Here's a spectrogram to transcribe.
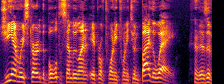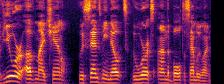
GM restarted the Bolt assembly line in April of 2022. And by the way, there's a viewer of my channel who sends me notes who works on the Bolt assembly line.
